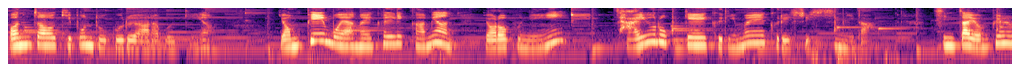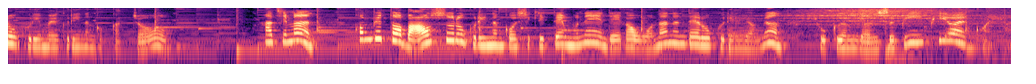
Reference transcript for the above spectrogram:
먼저 기본 도구를 알아볼게요. 연필 모양을 클릭하면 여러분이 자유롭게 그림을 그릴 수 있습니다. 진짜 연필로 그림을 그리는 것 같죠? 하지만 컴퓨터 마우스로 그리는 것이기 때문에 내가 원하는 대로 그리려면 조금 연습이 필요할 거예요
